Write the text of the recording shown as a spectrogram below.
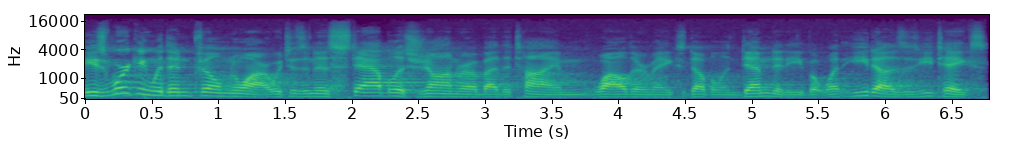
he's working within film noir, which is an established genre by the time Wilder makes Double Indemnity. But what he does is he takes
